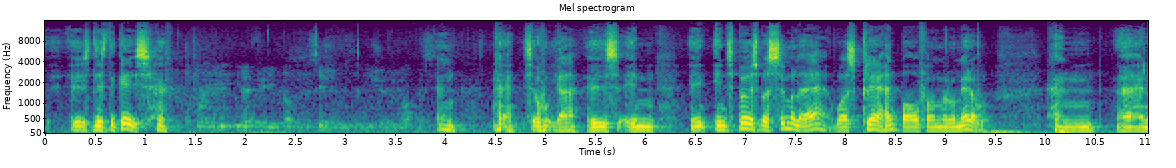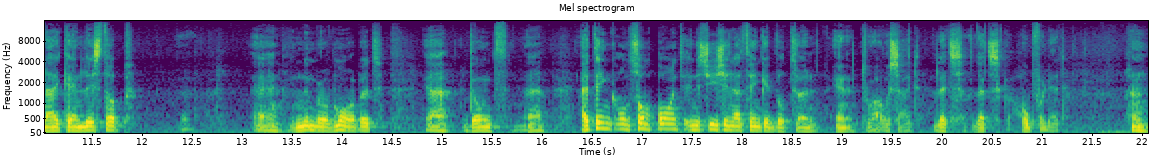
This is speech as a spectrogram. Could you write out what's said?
Is this the case? Well, you, you don't feel you got the decisions that you should have got this And so yeah, is in, in in Spurs was similar. eh, Was clear handball from Romero, and uh, and I can list up uh, a number of more. But don't. Uh, I think on some point in the season, I think it will turn in to our side. Let's let's hope for that. Hi Erik.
